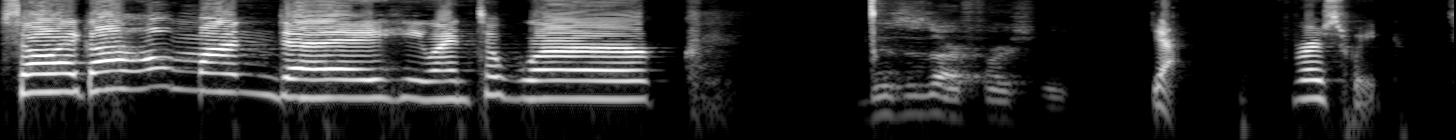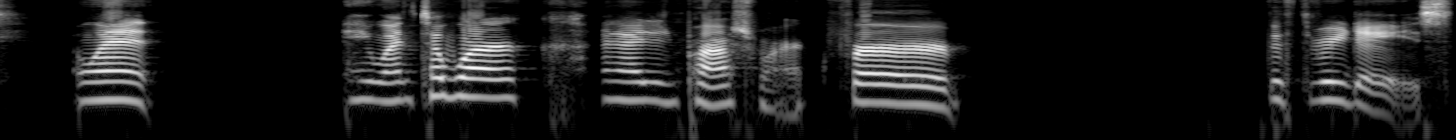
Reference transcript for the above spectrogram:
So I got home Monday. He went to work. This is our first week. Yeah. First week. I went he went to work and I did Poshmark for the three days.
